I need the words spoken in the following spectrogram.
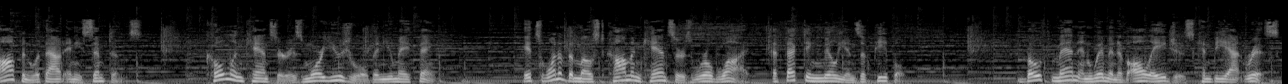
often without any symptoms. Colon cancer is more usual than you may think. It's one of the most common cancers worldwide, affecting millions of people. Both men and women of all ages can be at risk.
